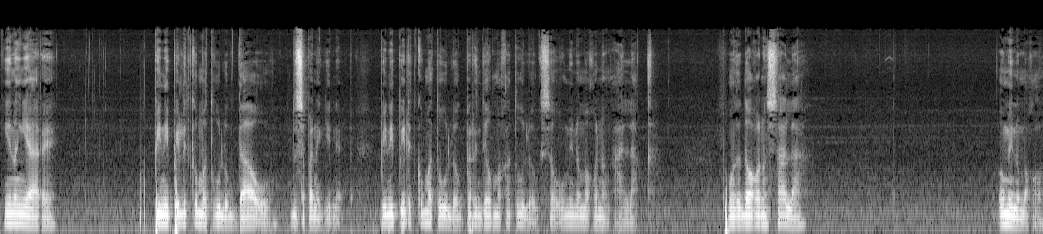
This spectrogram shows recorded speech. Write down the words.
yun nangyari. Pinipilit ko matulog daw doon sa panaginip. Pinipilit ko matulog pero hindi ako makatulog so uminom ako ng alak. Pumunta daw ako ng sala. Uminom ako.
